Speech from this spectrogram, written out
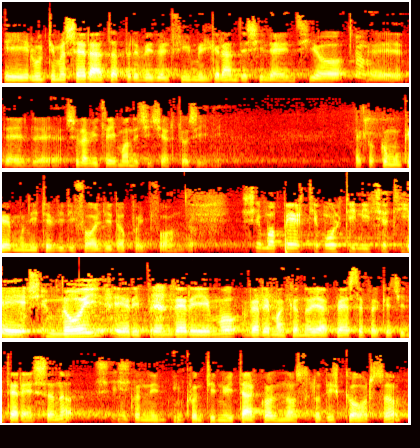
E l'ultima serata prevede il film Il grande silenzio eh, del, sulla vita dei monaci certosini. Ecco, comunque munitevi di fogli dopo in fondo. Siamo aperti a molte iniziative. E noi eh, riprenderemo, verremo anche noi a queste perché ci interessano, sì, in, in continuità col nostro discorso,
